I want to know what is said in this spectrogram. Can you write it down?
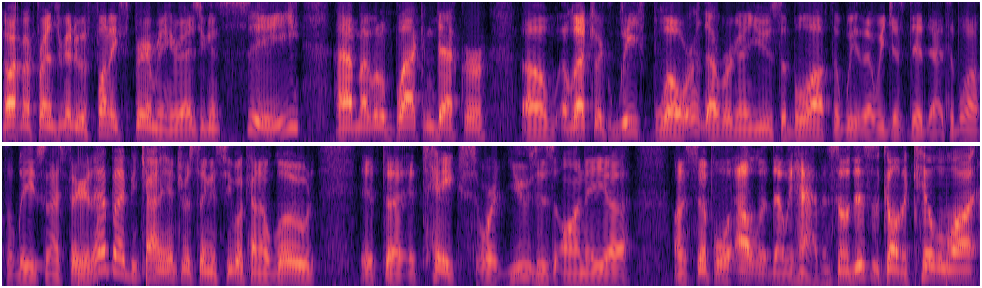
All right, my friends, we're going to do a fun experiment here. As you can see, I have my little Black & Decker uh, electric leaf blower that we're going to use to blow off the leaf, that we just did that, to blow off the leaves. And I figured that might be kind of interesting to see what kind of load it, uh, it takes or it uses on a, uh, on a simple outlet that we have. And so this is called a Kill A Watt.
